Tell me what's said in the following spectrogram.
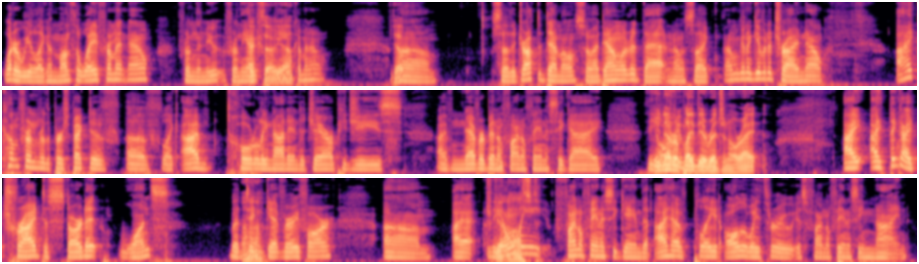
What are we like a month away from it now? From the new from the actual so, game yeah. coming out. Yep. Um, so they dropped a demo, so I downloaded that, and I was like, I'm gonna give it a try. Now, I come from the perspective of like I'm totally not into JRPGs. I've never been a Final Fantasy guy. The you never played the original, right? I I think I tried to start it once, but Uh-huh. didn't get very far. Um, I the only Final Fantasy game that I have played all the way through is Final Fantasy Nine.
